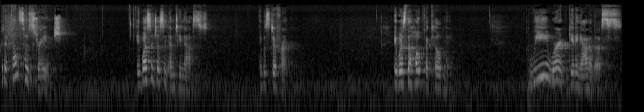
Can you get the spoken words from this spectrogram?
But it felt so strange. It wasn't just an empty nest, it was different. It was the hope that killed me. We weren't getting out of this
